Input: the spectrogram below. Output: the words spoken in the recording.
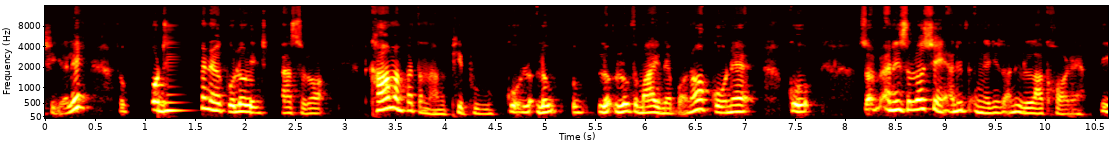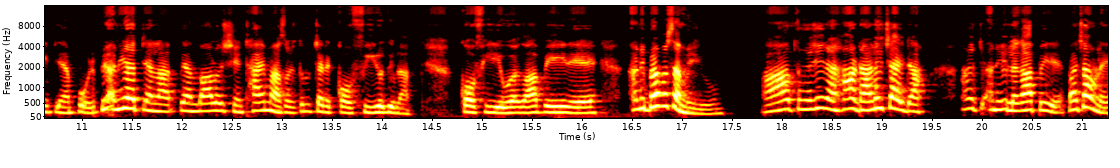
ရှိတယ်လေဆိုကိုဒီနဲ့ကိုလုံးတွေကြာဆိုတော့တခါမှပြဿနာမဖြစ်ဘူးကိုအလုပ်အလုပ်သမားတွေနဲ့ပေါ့နော်ကိုနဲ့ကို ဆိုအနီဆိုလို့ရှိရင်အနီငွေချင်းဆိုအနီလာခေါ်တယ်ပြီးပြန်ပို့တယ်ပြီးအနီကပြန်လာပြန်သွားလို့ရှိရင်ထိုင်းမှာဆိုသူတို့ကြက်တဲ့ coffee လို့သိမလား coffee တွေဝယ်သွားပေးတယ်အနီ breakfast မယူအာတငွေချင်းကဟာဒါလေးကြိုက်တာအနီလကားပေးတယ်ဘာကြောင့်လဲ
